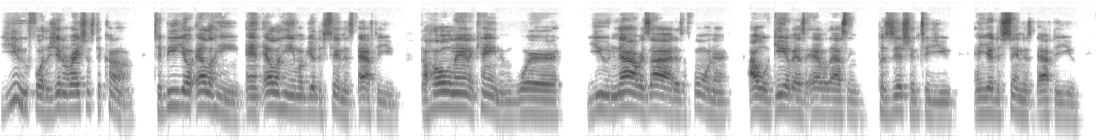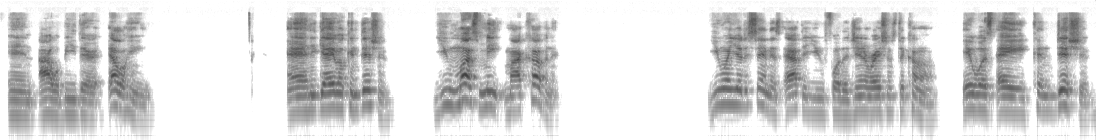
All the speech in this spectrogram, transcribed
you for the generations to come, to be your Elohim and Elohim of your descendants after you. The whole land of Canaan, where you now reside as a foreigner, I will give as an everlasting position to you and your descendants after you, and I will be their Elohim. And he gave a condition you must meet my covenant, you and your descendants after you for the generations to come. It was a condition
